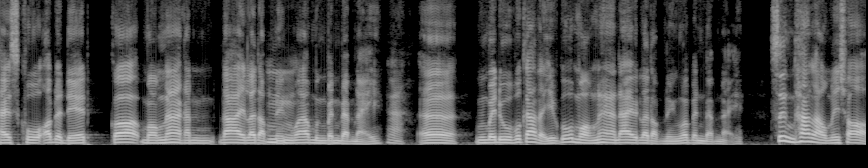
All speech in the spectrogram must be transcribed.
High School of the Dead ก็มองหน้ากันได้ระดับหนึ่งอืมว่ามึงเป็นแบบไหนอะเออ มึงไปดูพวกก้าแต่ยูก็มองหน้าได้ระดับหนึ่งว่าเป็นแบบไหน ซึ่งถ้าเราไม่ชอบ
